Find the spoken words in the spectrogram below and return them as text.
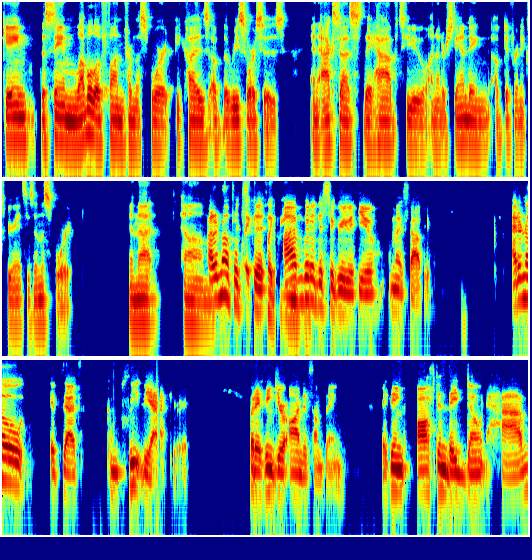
gain the same level of fun from the sport because of the resources and access they have to an understanding of different experiences in the sport and that um I don't know if it's like- the. like I'm going to disagree with you. I'm going to stop you. I don't know if that's completely accurate, but I think you're onto something. I think often they don't have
